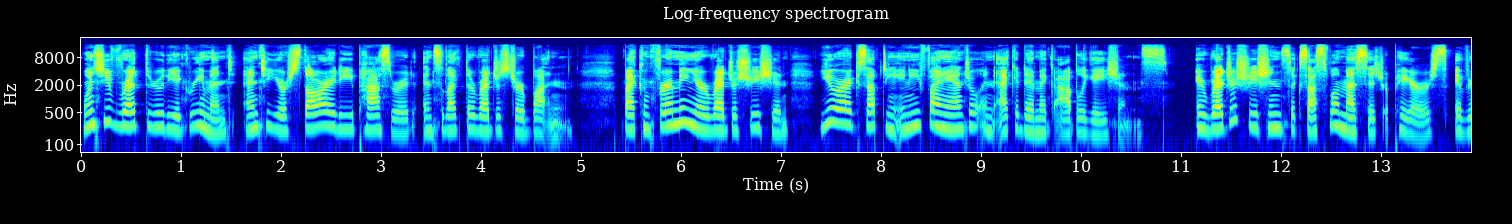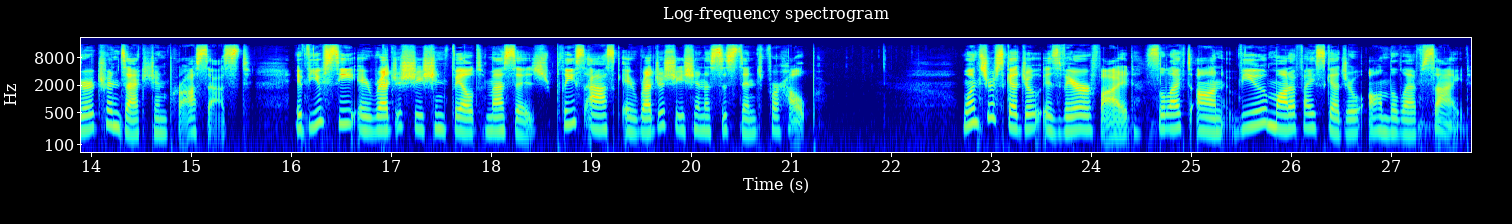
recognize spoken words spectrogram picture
Once you've read through the agreement, enter your Star ID password and select the Register button. By confirming your registration, you are accepting any financial and academic obligations. A registration successful message appears if your transaction processed. If you see a registration failed message, please ask a registration assistant for help. Once your schedule is verified, select on View Modify Schedule on the left side.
